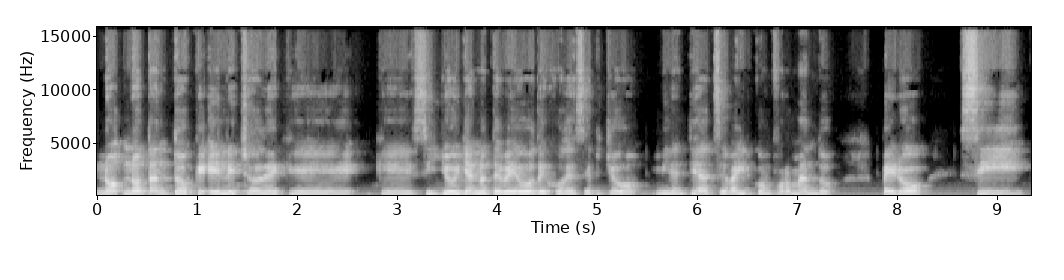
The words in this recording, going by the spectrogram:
No, no tanto que el hecho de que, si yo ya no te veo, dejo de ser yo, mi identidad se va a ir conformando, pero sí,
